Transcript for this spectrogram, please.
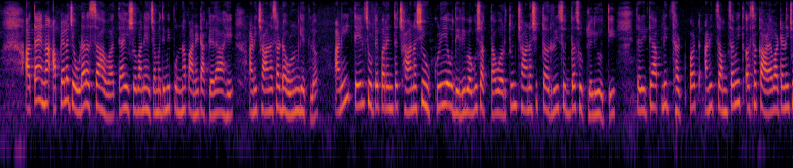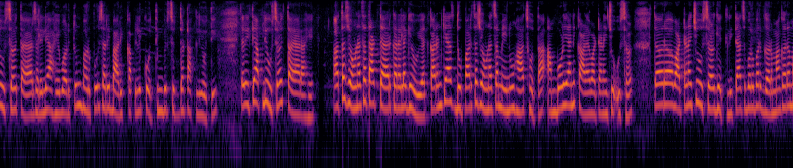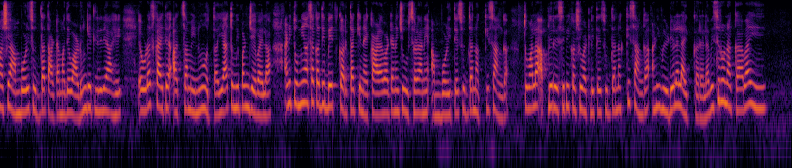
आता आहे ना आपल्याला जेवढा रस्सा हवा त्या हिशोबाने ह्याच्यामध्ये मी पुन्हा पाणी टाकलेलं आहे आणि छान असं ढवळून घेतलं. आणि तेल सुटेपर्यंत छान अशी उकळी येऊ दिली. बघू शकता वरतून छान अशी तर्रीसुद्धा सुटलेली होती. तर इथे आपली झटपट आणि चमचमीत असं काळ्या वाटाण्याची उसळ तयार झालेली आहे. वरतून भरपूर सारी बारीक कापलेली कोथिंबीरसुद्धा टाकली होती. तर इथे आपली उसळ तयार आहे. आता जेवणाचा ताट तयार करायला घेऊयात. कारण की आज दुपारचा जेवणाचा मेनू हाच होता आंबोळी आणि काळ्या वाटाण्याची उसळ. तर वाटाण्याची उसळ घेतली. त्याचबरोबर गरमागरम अशी आंबोळीसुद्धा ताटामध्ये वाढून घेतलेली आहे. एवढंच काय ते आजचा मेनू होता. या तुम्ही पण जेवायला. आणि तुम्ही असा कधी बेत करता की नाही काळ्या वाटाण्याची उसळ आणि आंबोळी ते सुद्धा नक्की सांगा. तुम्हाला आपली रेसिपी कशी वाटली ते सुद्धा नक्की सांगा आणि व्हिडिओला लाईक करायला विसरू नका. बाई!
